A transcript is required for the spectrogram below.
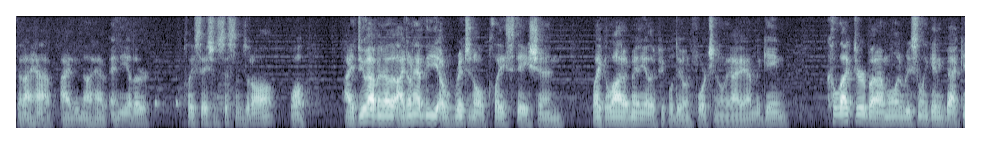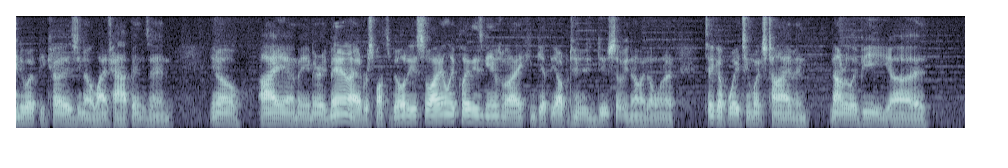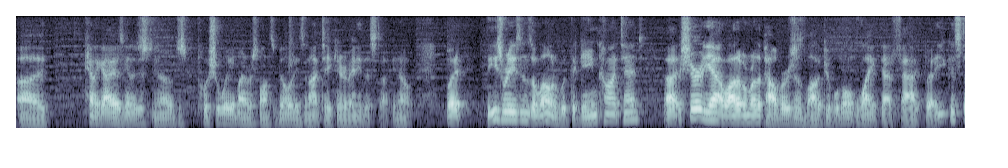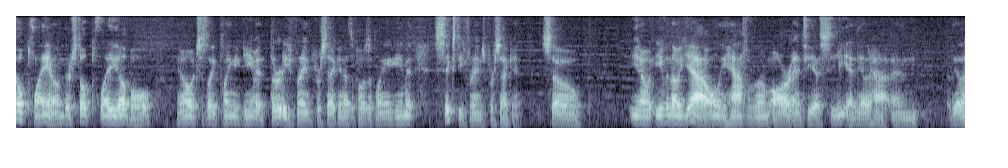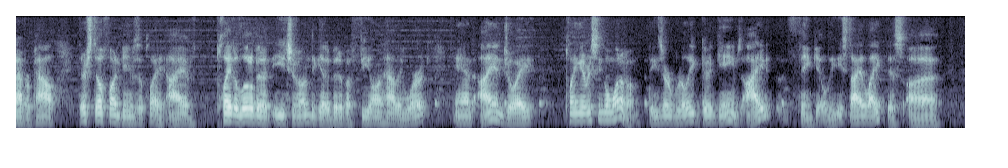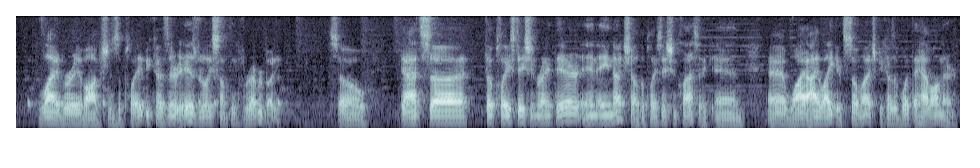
that I have. I do not have any other PlayStation systems at all. Well, I do have another. I don't have the original PlayStation like a lot of many other people do. Unfortunately, I am a game collector, but I'm only recently getting back into it because you know life happens, and you know I am a married man. I have responsibilities, so I only play these games when I can get the opportunity to do so. You know, I don't want to take up way too much time and not really be uh, uh, kind of guy who's gonna just you know just push away my responsibilities and not take care of any of this stuff, you know. But these reasons alone, with the game content, uh, sure, yeah, a lot of them are the PAL versions. A lot of people don't like that fact, but you can still play them. They're still playable. You know, it's just like playing a game at 30 frames per second as opposed to playing a game at 60 frames per second. So, you know, even though yeah, only half of them are NTSC and the other half and the other half are PAL, they're still fun games to play. I've played a little bit of each of them to get a bit of a feel on how they work, and I enjoy playing every single one of them. These are really good games. I think, at least, I like this uh, library of options to play because there is really something for everybody. So that's uh, the PlayStation right there in a nutshell, the PlayStation Classic, and uh, why I like it so much because of what they have on there.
